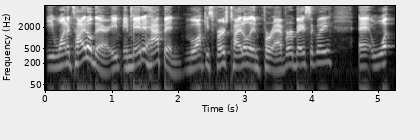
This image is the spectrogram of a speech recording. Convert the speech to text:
he won a title there. He, he made it happen. Milwaukee's first title in forever, basically. And what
